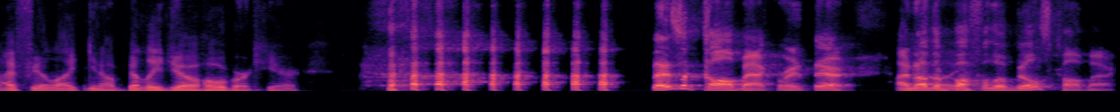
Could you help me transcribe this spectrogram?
I feel like you know Billy Joe Hobert here. There's a callback right there. Another oh, Buffalo. Bills callback.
